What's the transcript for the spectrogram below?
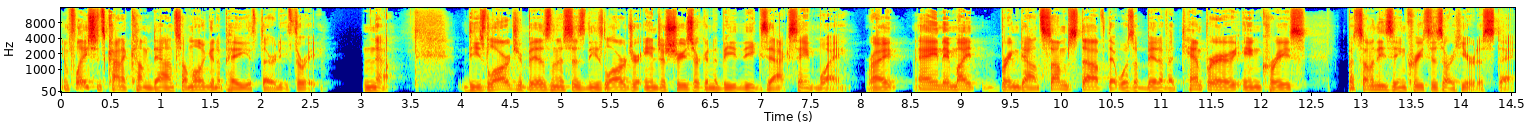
inflation's kind of come down, so I'm only going to pay you 33. No. These larger businesses, these larger industries are going to be the exact same way, right? Hey, they might bring down some stuff that was a bit of a temporary increase, but some of these increases are here to stay.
